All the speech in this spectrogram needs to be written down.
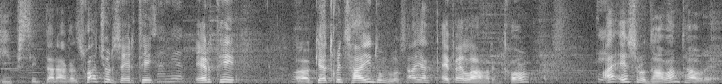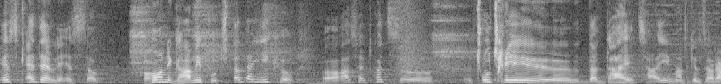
გიფსით და რაღაც. სხვა შორის ერთი ერთი გეტყვით საიდუმლოს, აი აქ პეპელა არის, ხო? აი ეს რო დავამთავრე, ეს კედელი, ეს ფონი გამიფუჭდა და იქ ასე ვთქვათ ჭუჭყი და დაეცა იმ ადგილზე რა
